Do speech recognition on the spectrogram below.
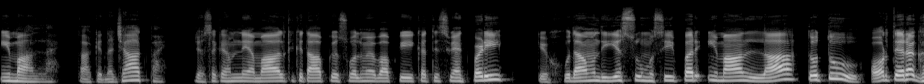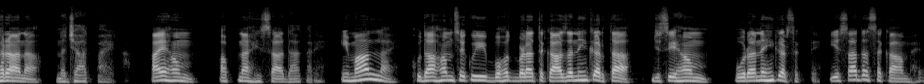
ایمان لائیں تاکہ نجات پائیں۔ جیسے کہ ہم نے امال کی کتاب کے سول میں باپ کی اکتیسویں پڑھی کہ خدا مند یسو مسیح پر ایمان لا تو تو اور تیرا گھرانہ نجات پائے گا۔ آئے ہم اپنا حصہ ادا کریں، ایمان لائیں۔ خدا ہم سے کوئی بہت بڑا تقاضا نہیں کرتا جسے ہم پورا نہیں کر سکتے۔ یہ سادہ سا کام ہے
